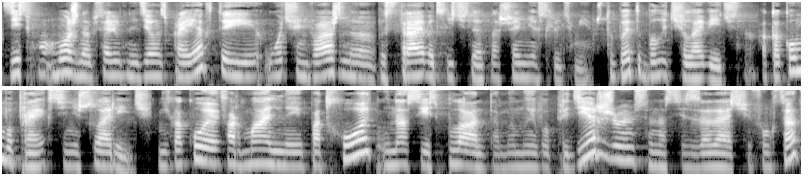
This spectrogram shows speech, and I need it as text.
здесь можно абсолютно делать проекты, и очень важно выстраивать личные отношения с людьми, чтобы это было человечно. О каком бы проекте ни шла речь. Никакой формальный подход. У нас есть план, там, и мы его придерживаемся, у нас есть задачи, функционал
